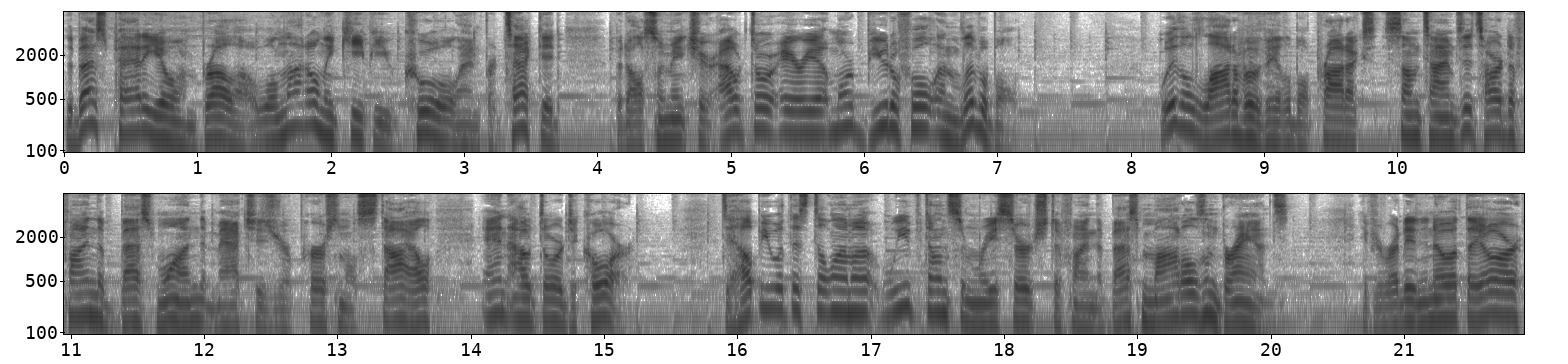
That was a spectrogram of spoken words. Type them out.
The best patio umbrella will not only keep you cool and protected, but also makes your outdoor area more beautiful and livable. With a lot of available products, sometimes it's hard to find the best one that matches your personal style and outdoor decor. To help you with this dilemma, we've done some research to find the best models and brands. If you're ready to know what they are,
